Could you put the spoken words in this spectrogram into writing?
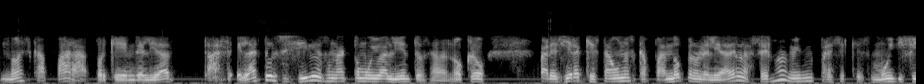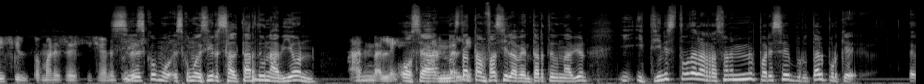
no escapar, porque en realidad el acto del suicidio es un acto muy valiente, o sea, no creo, pareciera que está uno escapando, pero en realidad el hacerlo a mí me parece que es muy difícil tomar esa decisión. sí, es como, es como decir saltar de un avión. Ándale. O sea, no está tan fácil aventarte de un avión. Y, tienes toda la razón, a mí me parece brutal porque eh,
